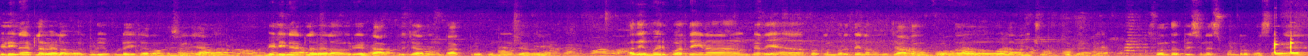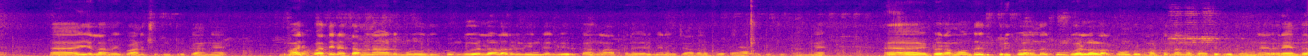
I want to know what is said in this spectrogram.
வெளிநாட்டில் வேலை பார்க்கக்கூடிய பிள்ளை ஜாதகம் பசங்க ஜாதகம் வெளிநாட்டில் வேலை ஆகக்கூடிய டாக்டர் ஜாதகம் டாக்டர் பொண்ணு ஜாதகம். அதே மாதிரி பார்த்தீங்கன்னா நிறையா பக்கம் இருந்தே நமக்கு ஜாதகம் ஃபோட்டோலாம் அனுப்பிச்சி விட்டுருக்காங்க சொந்த பிஸ்னஸ் பண்ணுற பசங்க எல்லாமே இப்போ அனுப்பிச்சி விட்டுருக்காங்க இந்த மாதிரி பார்த்தீங்கன்னா தமிழ்நாடு முழுவதும் கொங்கு வெள்ளாளர்கள் எங்கெங்கே இருக்காங்களோ அத்தனை பேருமே எனக்கு ஜாதகம் போட்டு அனுப்பிச்சி இருக்காங்க இப்போ நம்ம வந்து குறிப்பாக வந்து கொங்கு வெள்ளாளர் கவுண்டருக்கு மட்டும்தாங்க பார்த்துட்டு இருக்கோங்க. வேறு எந்த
